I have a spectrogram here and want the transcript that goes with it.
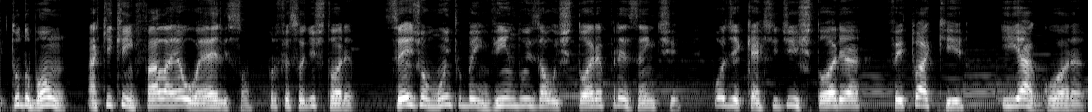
tudo bom? Aqui quem fala é o Ellison, professor de História. Sejam muito bem-vindos ao História Presente, podcast de história feito aqui e agora.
